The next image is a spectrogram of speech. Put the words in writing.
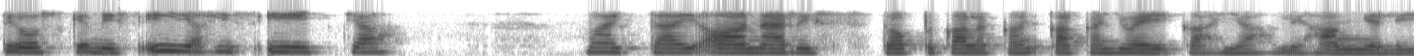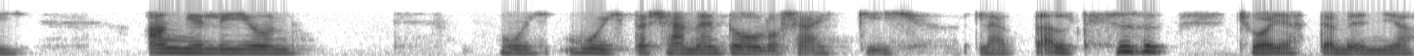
teoskemis iahis iit ja maittai aanäris toppikalkan joika ja li hangeli angeli on muista sämen toulusäikki läppältä suojattamen ja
